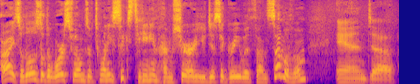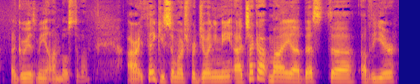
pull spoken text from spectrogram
All right, so those are the worst films of 2016. I'm sure you disagree with on some of them and uh, agree with me on most of them. All right, thank you so much for joining me. Uh, check out my uh, best uh, of the year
